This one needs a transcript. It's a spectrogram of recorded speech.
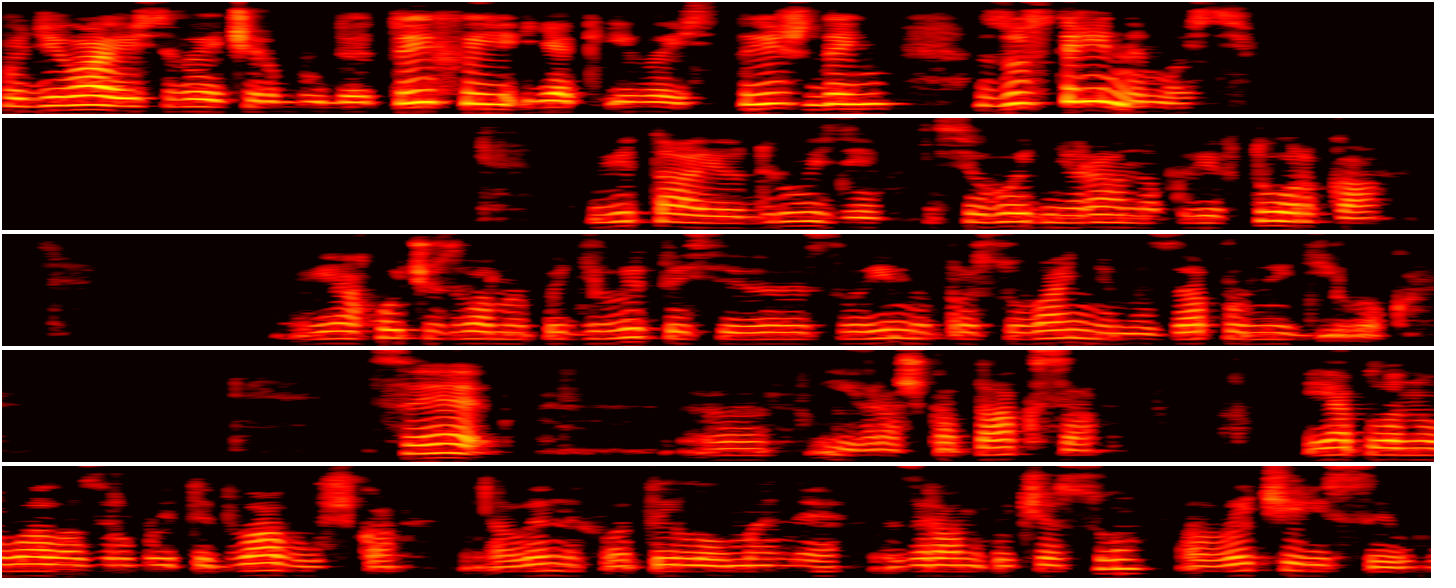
Сподіваюсь, вечір буде тихий, як і весь тиждень. Зустрінемось. Вітаю, друзі! Сьогодні ранок вівторка. Я хочу з вами поділитися своїми просуваннями за понеділок. Це е, іграшка такса. Я планувала зробити два вушка, але не хватило у мене зранку часу, а ввечері сил.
